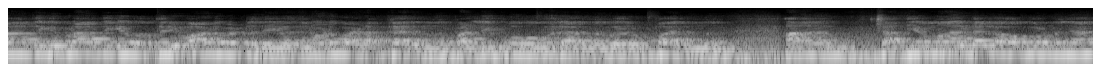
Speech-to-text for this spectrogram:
പ്രാർത്ഥിക്ക് പ്രാർത്ഥിക്ക്. ഒത്തിരി പാടുപെട്ട്. ദൈവത്തിനോട് വഴക്കായിരുന്നു. പള്ളി പോകൂലായിരുന്നു. വെറുപ്പായിരുന്നു. ആ ചതിയന്മാരുടെ ലോകമാണ്. ഞാൻ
